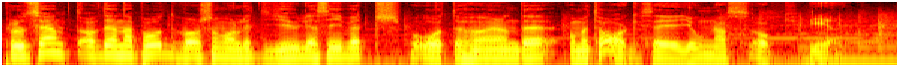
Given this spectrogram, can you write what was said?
Producent av denna podd var som vanligt Julia Siverts på återhörande om ett tag, säger Jonas och Georg.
